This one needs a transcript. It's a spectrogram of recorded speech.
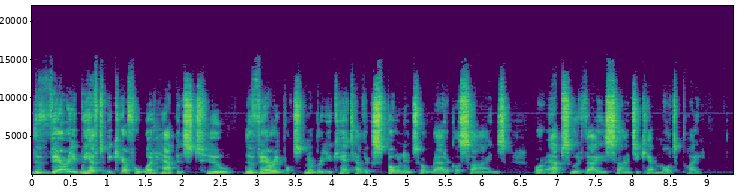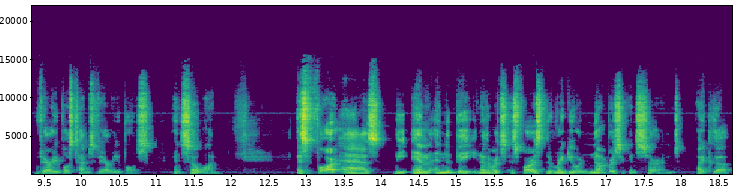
The vari we have to be careful what happens to the variables. Remember, you can't have exponents or radical signs or absolute value signs. You can't multiply variables times variables and so on. As far as the m and the b, in other words, as far as the regular numbers are concerned, like the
